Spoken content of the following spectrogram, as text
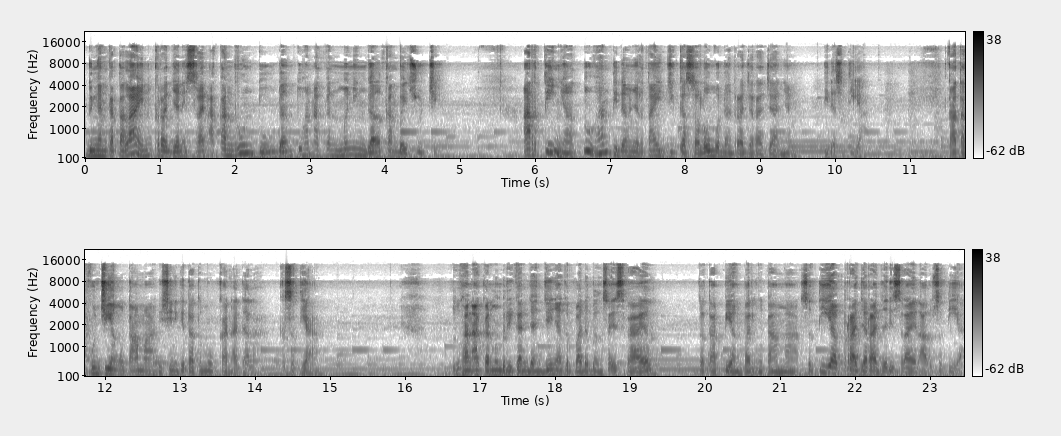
Dengan kata lain, kerajaan Israel akan runtuh dan Tuhan akan meninggalkan bait suci. Artinya, Tuhan tidak menyertai jika Salomo dan raja-rajanya tidak setia. Kata kunci yang utama di sini kita temukan adalah kesetiaan. Tuhan akan memberikan janjinya kepada bangsa Israel, tetapi yang paling utama, setiap raja-raja di Israel harus setia.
